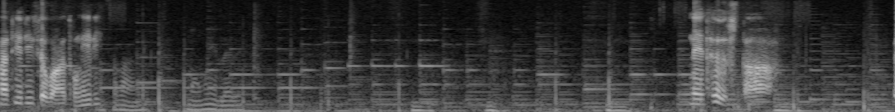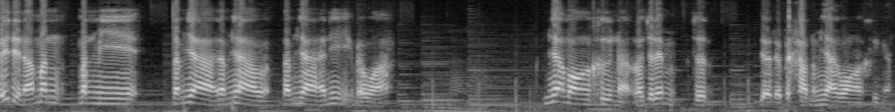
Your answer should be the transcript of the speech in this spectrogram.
มาที่ที่สว่างตรงนี้ดิสว่างเลยมองไม่เห็นเลย เนเธอร์สตาร์เอ้ยเดี๋ยวนะมันมันมีน้ำยา น้ำยา น้ำยาอันนี้อีกแบบวะน้ำยามองกลางคืนอะเราจะได้จะเดี๋ยวเดี๋ยวไปครับน้ำยามองกลางคืนกัน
